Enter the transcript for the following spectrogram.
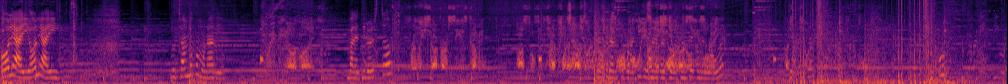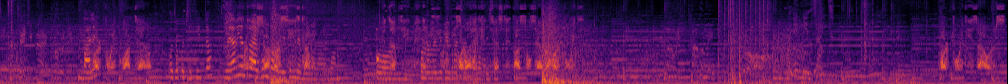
Ole ahí, ole ahí. Luchando como nadie. Vale, tiro esto. Voy a tirar esto por aquí, que me ha aparecido gente con el UAV. Uf. Vale, otro cochecito. Me da miedo entrar al punto porque siempre muero, la verdad. Cuando me meten rachas raras de esas. In sight. Hardpoint is ours.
